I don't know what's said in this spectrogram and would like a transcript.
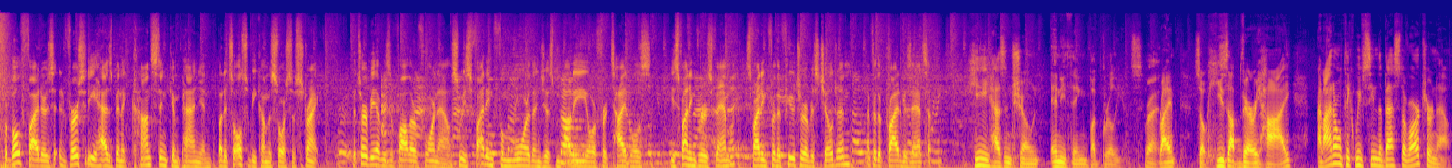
For both fighters, adversity has been a constant companion, but it's also become a source of strength. Beterbiev is a father of four now, so he's fighting for more than just money or for titles. He's fighting for his family, he's fighting for the future of his children, and for the pride of his ancestors. He hasn't shown anything but brilliance. Right. Right? So he's up very high, and I don't think we've seen the best of Artur now.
